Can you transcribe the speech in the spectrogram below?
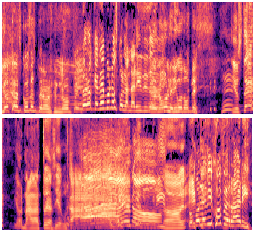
y otras cosas, pero no. pe- Pero quedémonos con la nariz. Pero luego le digo dónde. ¿Y usted? Yo nada, estoy así a gusto. ¡Ay, no. No, Como este- le dijo a Ferrari,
